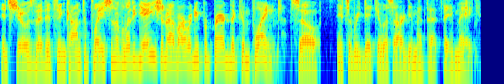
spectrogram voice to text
it shows that it's in contemplation of litigation. I've already prepared the complaint. So it's a ridiculous argument that they make.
